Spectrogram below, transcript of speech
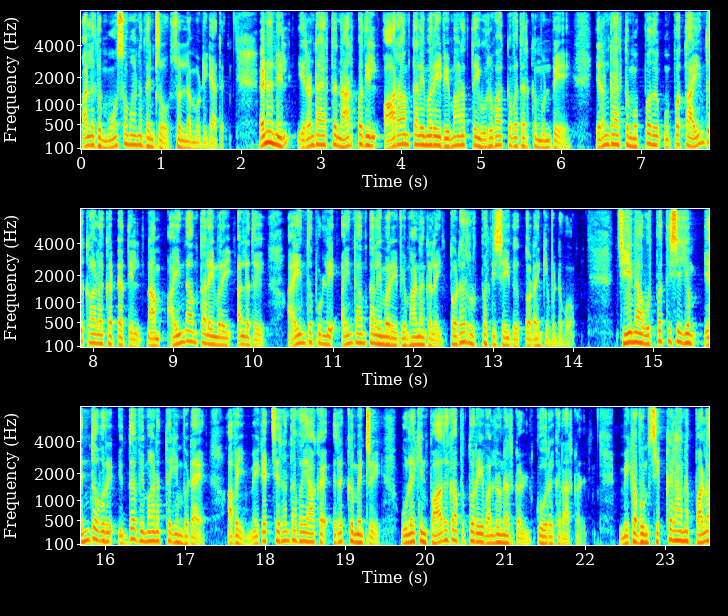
அல்லது மோசமானதென்றோ சொல்ல முடியாது. ஏனெனில் இரண்டாயிரத்து நாற்பதில் ஆறாம் தலைமுறை விமானத்தை உருவாக்குவதற்கு முன்பே இரண்டாயிரத்து முப்பது முப்பத்து ஐந்து காலகட்டத்தில் நாம் ஐந்தாம் தலைமுறை அல்லது ஐந்து புள்ளி ஐந்தாம் தலைமுறை விமானங்களை தொடர் உற்பத்தி செய்து தொடங்கிவிடுவோம். சீனா உற்பத்தி செய்யும் எந்த ஒரு யுத்த விமானத்தையும் விட அவை மிகச்சிறந்தவையாக இருக்கும் என்று உலகின் பாதுகாப்புத்துறை வல்லுநர்கள் கூறுகிறார்கள். மிகவும் சிக்கலான பல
